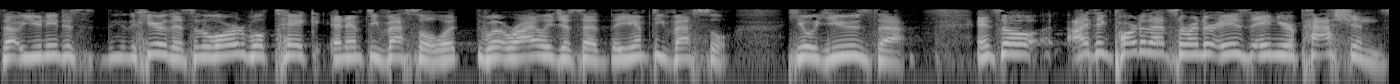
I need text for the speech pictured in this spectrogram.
That you need to hear this. The Lord will take an empty vessel. What, what Riley just said, the empty vessel. He'll use that. And so I think part of that surrender is in your passions.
